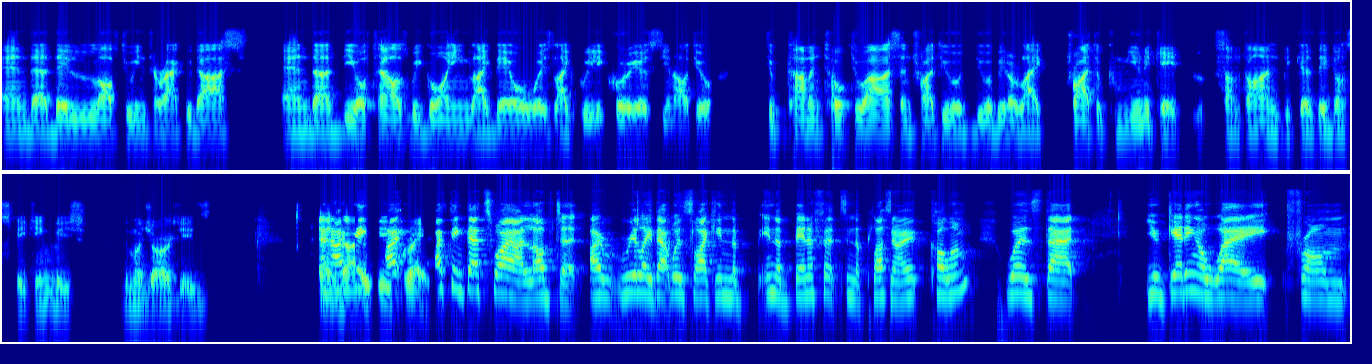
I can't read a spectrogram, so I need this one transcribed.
and uh, they love to interact with us. And uh, the hotels we're going like they always like really curious you know to to come and talk to us and try to do a bit of like try to communicate sometimes because they don't speak english the majorities And and, I uh, think it- it's great I think that's why I loved it. I really that was like in the in the benefits in the plus note column was that you're getting away from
